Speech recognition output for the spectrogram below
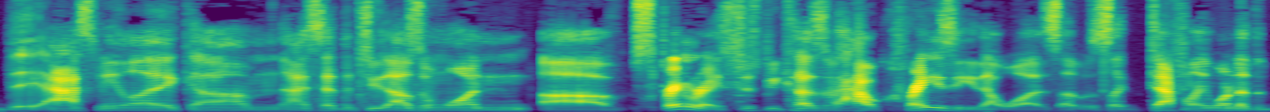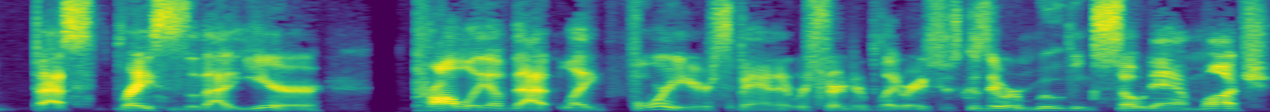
they asked me like um i said the 2001 uh spring race just because of how crazy that was that was like definitely one of the best races of that year probably of that like four year span at restricted plate race just because they were moving so damn much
